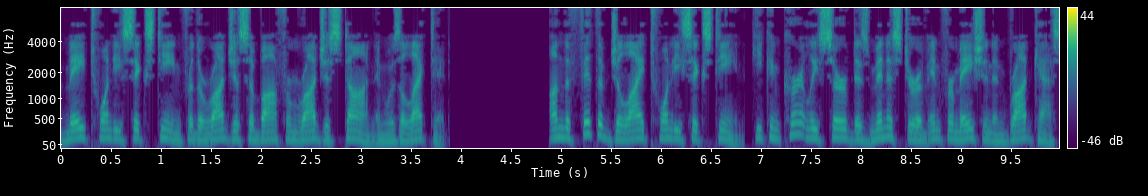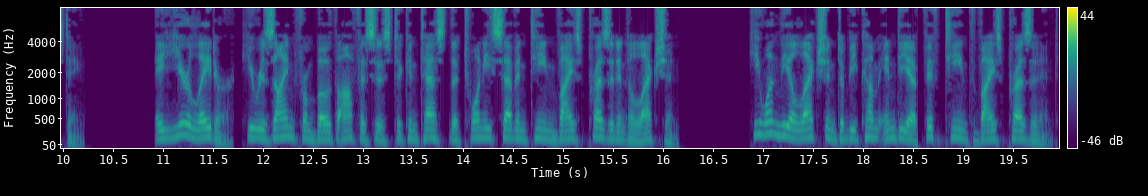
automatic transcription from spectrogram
May 2016 for the Rajya Sabha from Rajasthan and was elected. On 5 July 2016, he concurrently served as Minister of Information and Broadcasting. A year later, he resigned from both offices to contest the 2017 vice president election. He won the election to become India 15th vice president.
